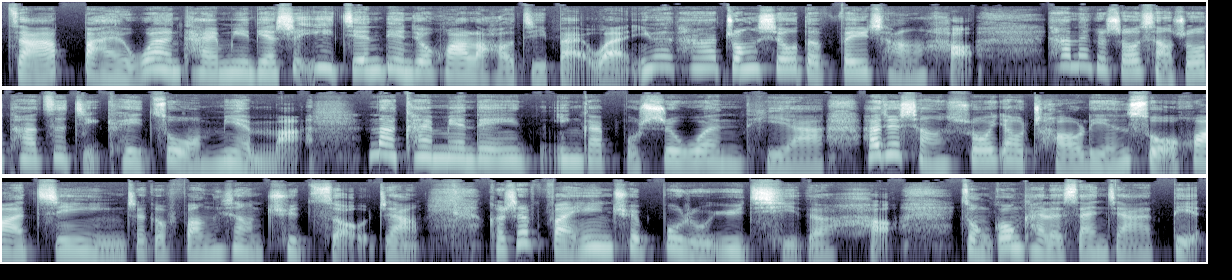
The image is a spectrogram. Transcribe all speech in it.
砸百万开面店，是一间店就花了好几百万，因为他装修得非常好。他那个时候想说他自己可以做面嘛，那开面店应应该不是问题啊。他就想说要朝连锁化经营这个方向去走，这样。可是反应却不如预期的好，总共开了三家店，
